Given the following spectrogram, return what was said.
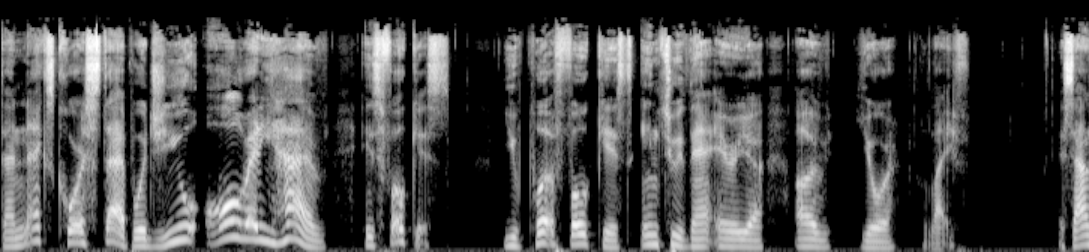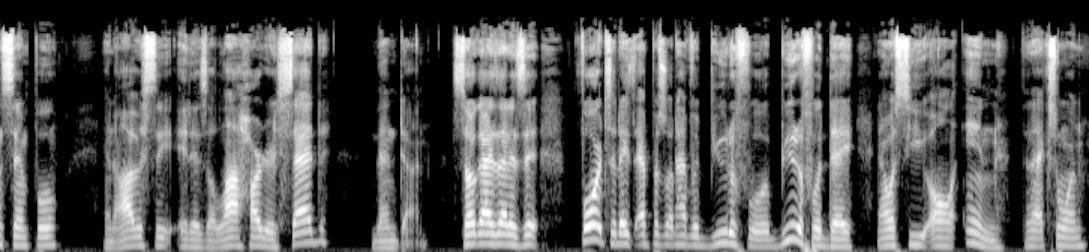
the next core step, which you already have, is focus. You put focus into that area of your life. It sounds simple, and obviously, it is a lot harder said than done. So, guys, that is it for today's episode. Have a beautiful, beautiful day, and I will see you all in the next one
